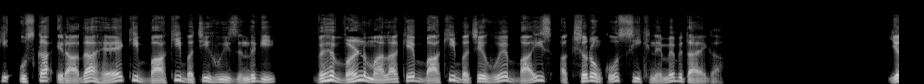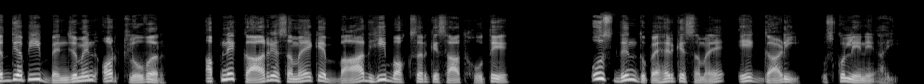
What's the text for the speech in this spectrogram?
कि उसका इरादा है कि बाकी बची हुई ज़िंदगी वह वर्णमाला के बाकी बचे हुए 22 अक्षरों को सीखने में बिताएगा। यद्यपि बेंजामिन और क्लोवर अपने कार्य समय के बाद ही बॉक्सर के साथ होते, उस दिन दोपहर के समय एक गाड़ी उसको लेने आई।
